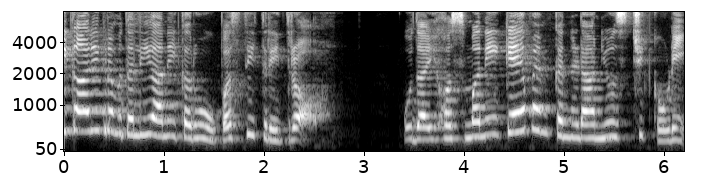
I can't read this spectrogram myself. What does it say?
ಈ ಕಾರ್ಯಕ್ರಮದಲ್ಲಿ ಅನೇಕರು ಉಪಸ್ಥಿತರಿದ್ರು. Uday Hosmani, KMM Kannada news Chikkodi.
